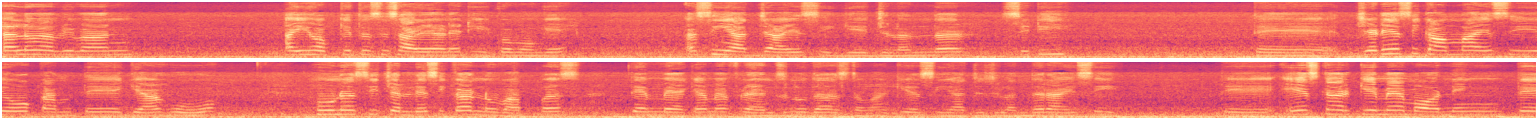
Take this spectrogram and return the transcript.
ਹੈਲੋ एवरीवन ਆਈ ਹੋਪ ਕਿ ਤੁਸੀਂ ਸਾਰੇ ਜਣੇ ਠੀਕ ਹੋਵੋਗੇ ਅਸੀਂ ਅੱਜ ਆਏ ਸੀਗੇ ਜਲੰਧਰ ਸਿਟੀ ਤੇ ਜਿਹੜੇ ਅਸੀਂ ਕੰਮ ਆਏ ਸੀ ਉਹ ਕੰਮ ਤੇ ਗਿਆ ਹੋ ਹੁਣ ਅਸੀਂ ਚੱਲੇ ਸੀ ਘਰ ਨੂੰ ਵਾਪਸ ਤੇ ਮੈਂ ਕਿਹਾ ਮੈਂ ਫਰੈਂਡਸ ਨੂੰ ਦੱਸ ਦਵਾਂ ਕਿ ਅਸੀਂ ਅੱਜ ਜਲੰਧਰ ਆਏ ਸੀ ਤੇ ਇਸ ਕਰਕੇ ਮੈਂ ਮਾਰਨਿੰਗ ਤੇ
